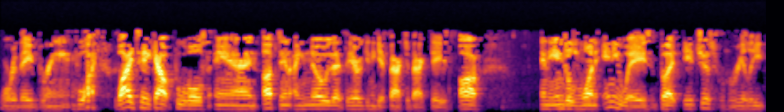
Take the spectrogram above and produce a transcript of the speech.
were they bringing why why take out Pujols and Upton? I know that they are going to get back to back days off, and the Angels won anyways, but it just really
